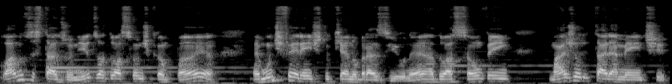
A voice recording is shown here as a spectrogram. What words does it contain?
Lá nos Estados Unidos, a doação de campanha é muito diferente do que é no Brasil. Né? A doação vem majoritariamente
